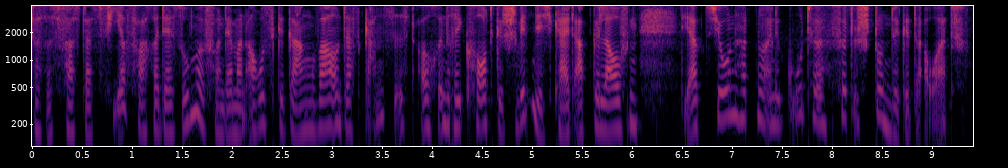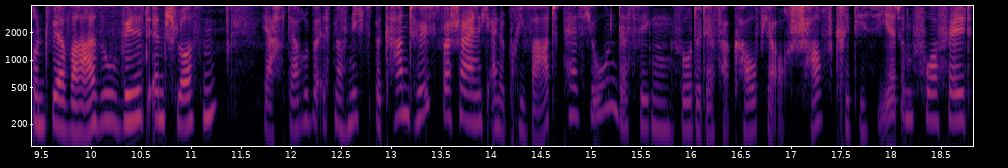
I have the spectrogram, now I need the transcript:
Das ist fast das Vierfache der Summe, von der man ausgegangen war. Und das Ganze ist auch in Rekordgeschwindigkeit abgelaufen. Die Aktion hat nur eine gute Viertelstunde gedauert. Und wer war so wild entschlossen? Ja, darüber ist noch nichts bekannt. Höchstwahrscheinlich eine Privatperson. Deswegen wurde der Verkauf ja auch scharf kritisiert im Vorfeld.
